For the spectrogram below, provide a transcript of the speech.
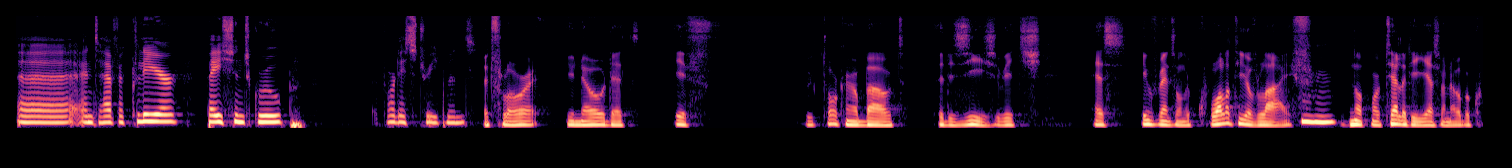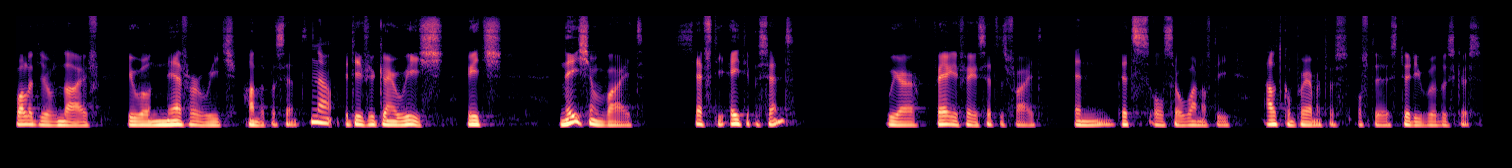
uh, and have a clear patient group for this treatment. But Floor, you know that if you're talking about a disease which has influence on the quality of life, Mhm. not mortality, yes or no, but quality of life, you will never reach 100%. No. But if you can reach reach nationwide 70, 80%, we are very, very satisfied. And that's also one of the outcome parameters of the study we'll discuss.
